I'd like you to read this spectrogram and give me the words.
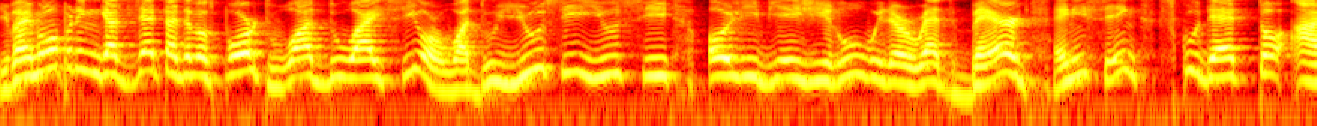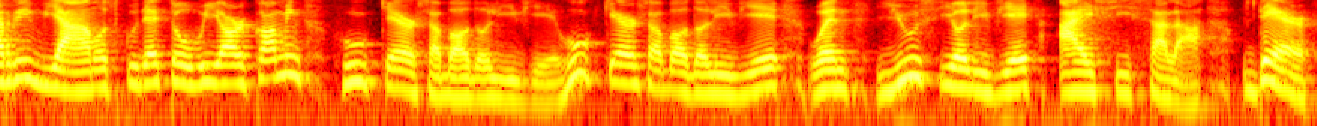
If I'm opening Gazzetta dello Sport, what do I see or what do you see? You see Olivier Giroud with a red beard and he's saying Scudetto arriviamo, Scudetto we are coming. Who cares about Olivier? Who cares about Olivier when you see Olivier, I see Salah. There,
